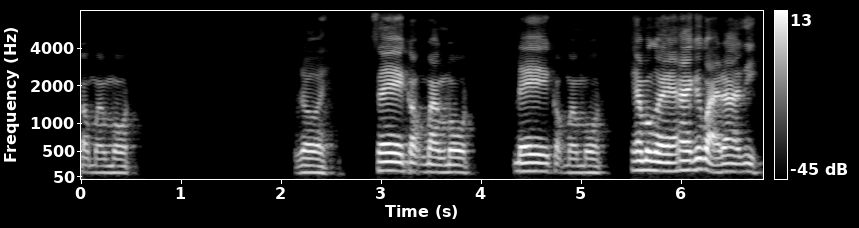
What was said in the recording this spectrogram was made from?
cộng bằng 1 rồi, C cộng bằng 1 D cộng bằng 1 theo mọi người, hai kết quả ra là gì?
